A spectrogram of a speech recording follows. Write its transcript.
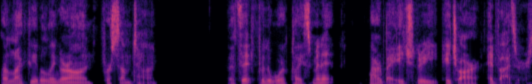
are likely to linger on for some time. That's it for the Workplace Minute powered by H3 HR Advisors.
